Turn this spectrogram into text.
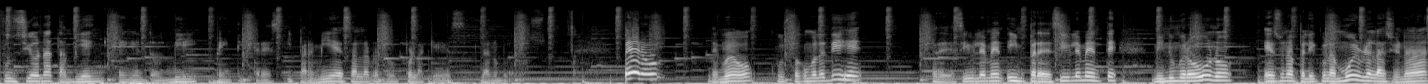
funciona también en el 2023 y para mí esa es la razón por la que es la número 2. Pero de nuevo, justo como les dije, predeciblemente, impredeciblemente, mi número uno es una película muy relacionada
